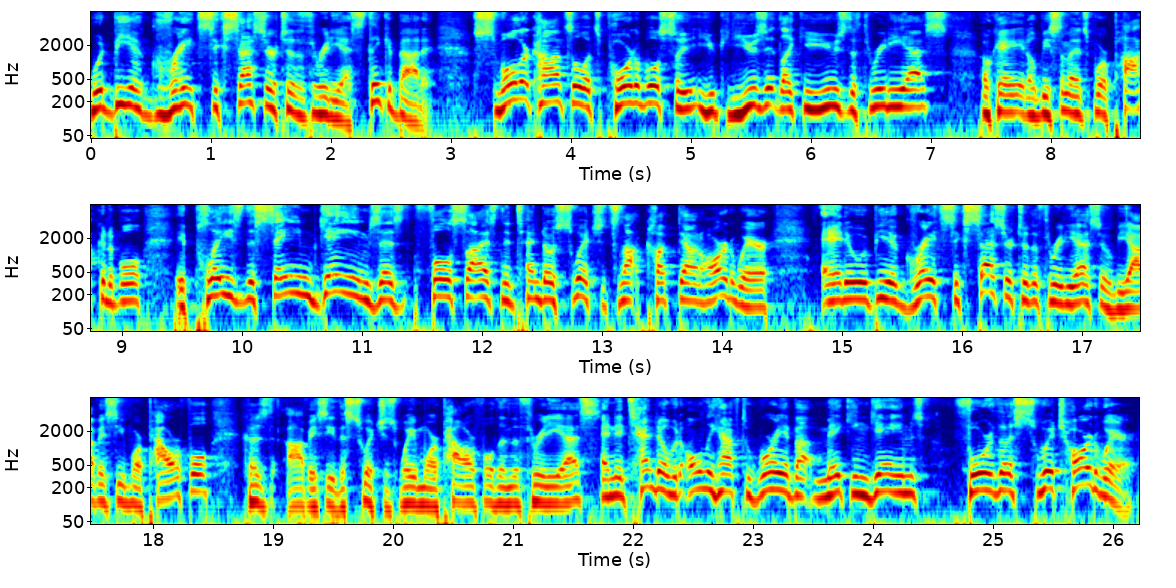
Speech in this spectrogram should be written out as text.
would be a great successor to the 3DS. Think about it. Smaller console, it's portable, so you can use it like you use the 3DS. Okay, it'll be something that's more pocketable. It plays the same games as full size Nintendo Switch. It's not cut down hardware, and it would be a great successor to the 3DS. It would be obviously more powerful because obviously the Switch is way more powerful than the 3DS. And Nintendo would only have to worry about making games for the Switch hardware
